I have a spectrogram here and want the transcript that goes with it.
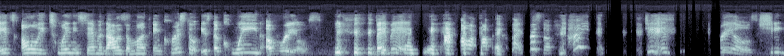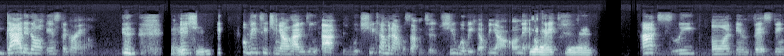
It's only $27 a month, and Crystal is the queen of reels. Baby. yeah. I, I, I, like Crystal, how you, she is reels. She got it on Instagram. and she, she, will be teaching y'all how to do. I, she coming out with something too. She will be helping y'all on that. Yes, okay. Yes. Not sleep on investing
